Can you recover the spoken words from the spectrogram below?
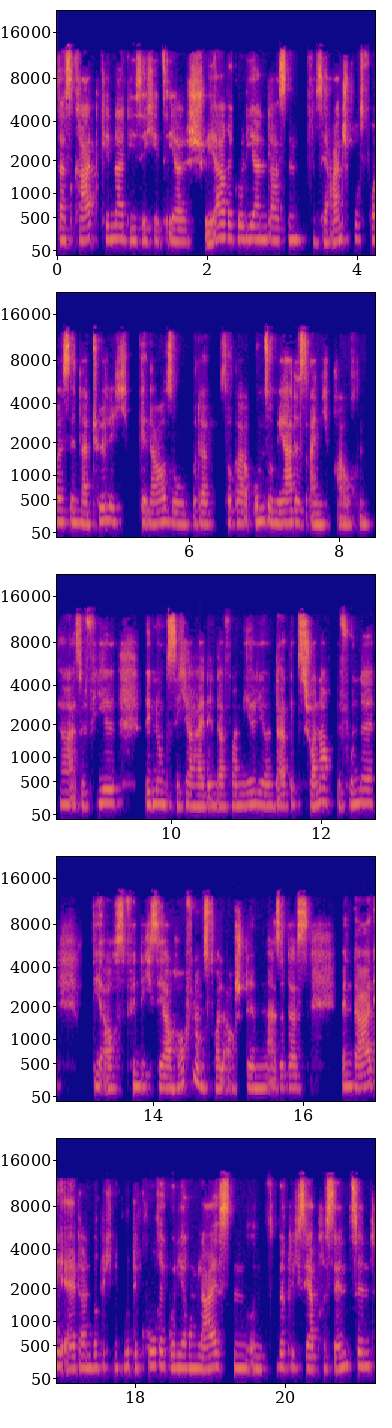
dass gerade Kinder, die sich jetzt eher schwer regulieren lassen, sehr anspruchsvoll sind, natürlich genauso oder sogar umso mehr das eigentlich brauchen. Ja, also viel Bindungssicherheit in der Familie. Und da gibt's schon auch Befunde, die auch, finde ich, sehr hoffnungsvoll auch stimmen. Also, dass wenn da die Eltern wirklich eine gute Co-Regulierung leisten und wirklich sehr präsent sind,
